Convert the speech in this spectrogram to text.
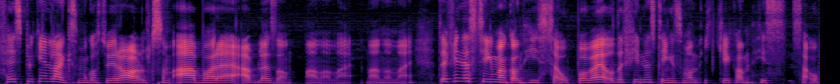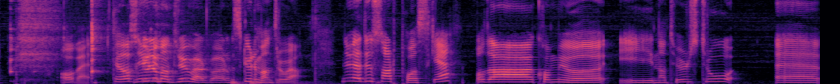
Facebook-innlegg som har gått viralt, som jeg bare jeg ble sånn nei, nei, nei, nei, nei. Det finnes ting man kan hisse seg opp over, og det finnes ting som man ikke kan hisse seg opp over. Ja, skulle man tro, i hvert fall. Skulle man tro, ja. Nå er det jo snart påske, og da kommer jo i naturens tro eh,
